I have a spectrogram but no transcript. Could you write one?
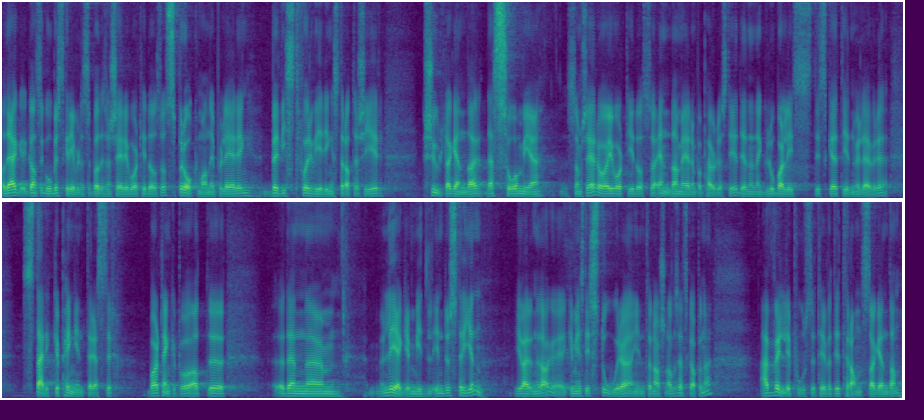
Og Det er ganske god beskrivelse på det som skjer i vår tid også. Språkmanipulering, bevisst forvirringsstrategier, skjulte agendaer. Det er så mye som skjer, og i vår tid også enda mer enn på Paulus' tid, i denne globalistiske tiden vi lever i, sterke pengeinteresser. Bare tenke på at uh, den uh, legemiddelindustrien i verden i dag, ikke minst de store internasjonale selskapene, er veldig positive til transagendaen.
